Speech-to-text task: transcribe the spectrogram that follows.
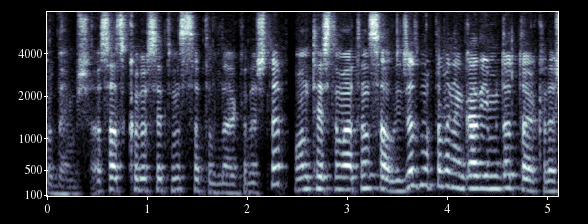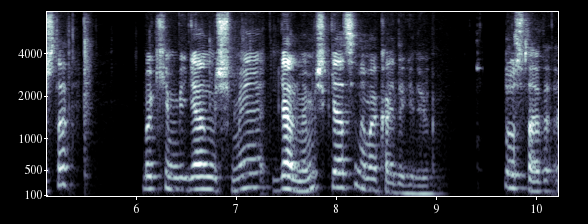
buradaymış. Asas Cross setimiz satıldı arkadaşlar. Onun teslimatını sağlayacağız. Muhtemelen GAR 24 arkadaşlar. Bakayım bir gelmiş mi? Gelmemiş. Gelsin hemen kayda giriyorum. Dostlar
